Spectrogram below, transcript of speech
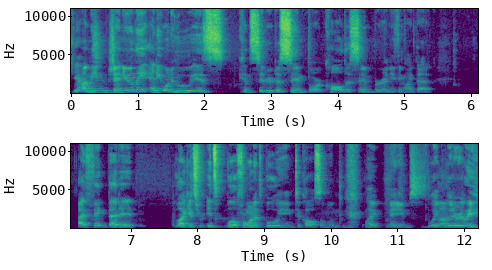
Yeah, I mean, genuinely, anyone who is considered a simp or called a simp or anything like that, I think that it, like it's it's well for one it's bullying to call someone like names like Uh, literally,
